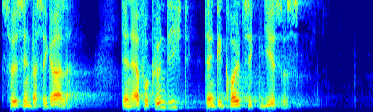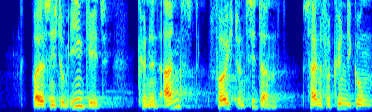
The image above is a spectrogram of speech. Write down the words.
so ist ihm das egal. Denn er verkündigt den gekreuzigten Jesus. Weil es nicht um ihn geht, können Angst, Furcht und Zittern seiner Verkündigung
